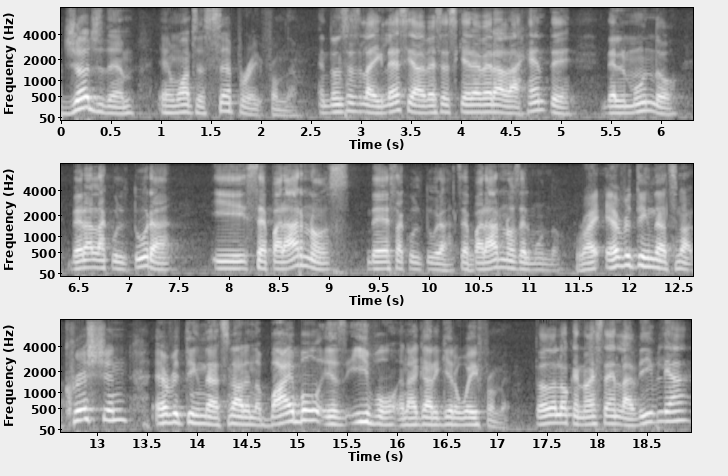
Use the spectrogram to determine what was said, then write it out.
judge them, and want to separate from them. Entonces la iglesia a veces quiere ver a la gente del mundo, ver a la cultura y separarnos de esa cultura, separarnos del mundo. Right? Everything that's not Christian, everything that's not in the Bible is evil, and I got to get away from it. Todo lo que no está en la Biblia,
